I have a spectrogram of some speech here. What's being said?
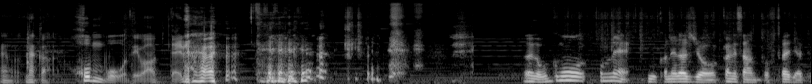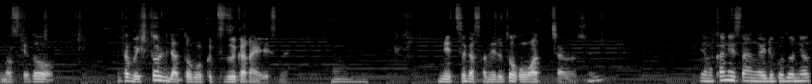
うんなんか本望ではみたいなだから僕もこのね、ゆうかねラジオ、かねさんと2人でやってますけど、多分1人だと僕続かないですね。うん熱が冷めると終わっちゃうんですよね。でも、かねさんがいることによっ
